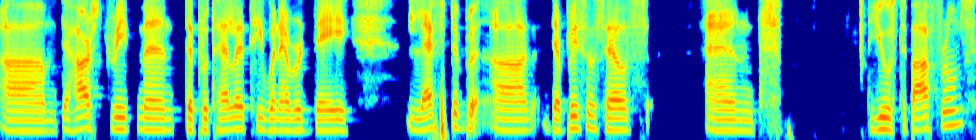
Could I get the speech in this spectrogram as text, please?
um, the harsh treatment, the brutality whenever they left the, uh, their prison cells and used the bathrooms.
